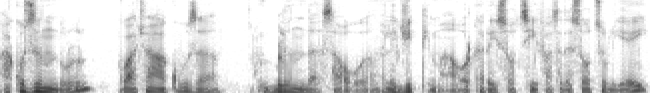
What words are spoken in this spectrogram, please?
acuzându-l cu acea acuză blândă sau legitimă a oricărei soții față de soțul ei,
